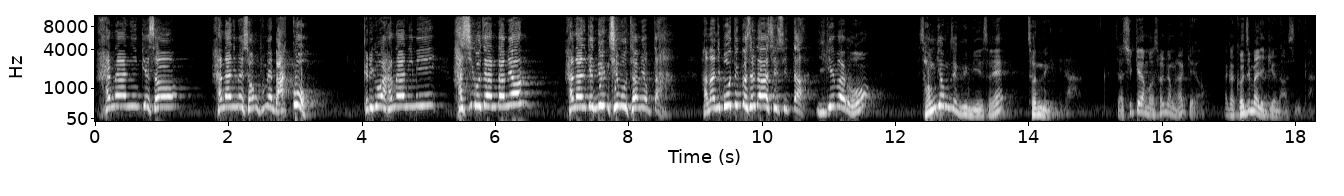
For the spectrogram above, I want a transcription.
하나님께서 하나님의 성품에 맞고 그리고 하나님이 하시고자 한다면 하나님께 능치 못함이 없다. 하나님 모든 것을 다 하실 수 있다. 이게 바로 성경적 의미에서의 전능입니다. 자, 쉽게 한번 설명을 할게요. 아까 거짓말 얘기가 나왔으니까.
